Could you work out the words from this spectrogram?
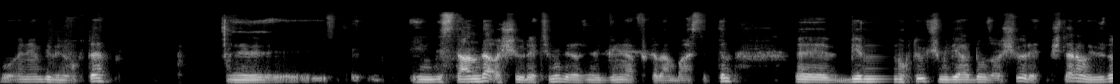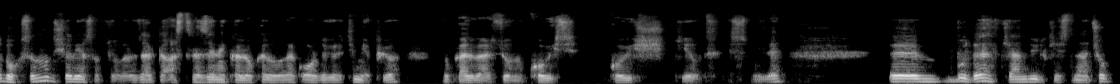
Bu önemli bir nokta. Hindistan'da aşı üretimi, biraz önce Güney Afrika'dan bahsettim. 1.3 milyar doz aşı üretmişler ama %90'ını dışarıya satıyorlar. Özellikle AstraZeneca lokal olarak orada üretim yapıyor. Lokal versiyonu Covish, Covishield ismiyle. E, bu da kendi ülkesinden çok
